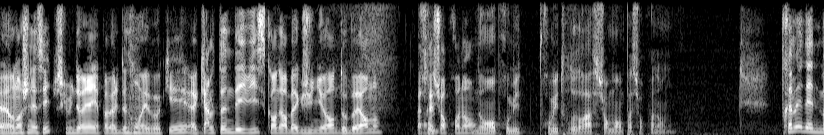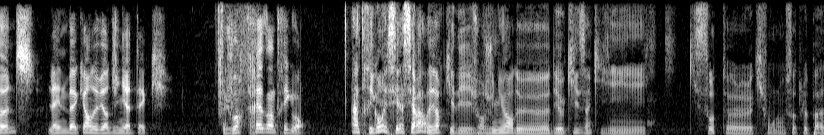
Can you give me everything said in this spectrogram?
Euh, on enchaîne assez parce que mine de rien, il y a pas mal de noms à évoquer. Euh, Carlton Davis, cornerback junior d'Auburn, pas très surprenant. Non, premier, premier tour de draft, sûrement pas surprenant. Non. Tremaine Edmonds, linebacker de Virginia Tech, joueur très intrigant. Intrigant et c'est assez rare d'ailleurs qu'il y ait des joueurs juniors de, des Hokies hein, qui sautent, euh, qui font sautent le pas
